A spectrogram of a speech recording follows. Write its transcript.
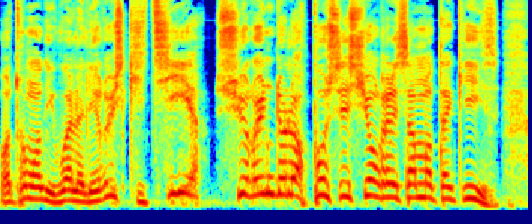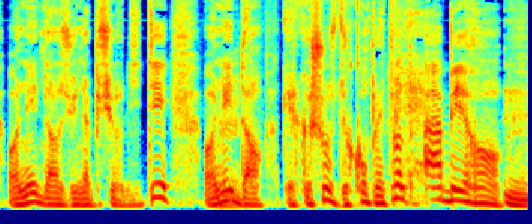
Autrement dit, voilà les Russes qui tirent sur une de leurs possessions récemment acquises. On est dans une absurdité, on est hmm. dans quelque chose de complètement aberrant. Hmm.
